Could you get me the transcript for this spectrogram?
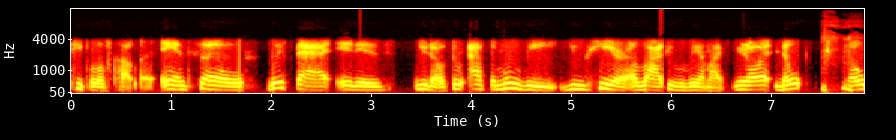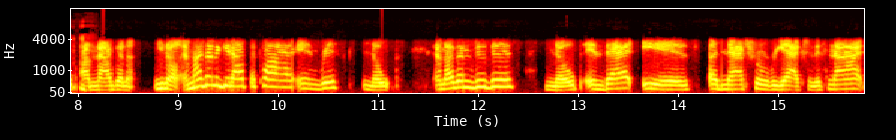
people of color. And so with that, it is, you know, throughout the movie, you hear a lot of people being like, you know what? Nope, nope, I'm not going to, you know, am I going to get out the car and risk? Nope. Am I going to do this? Nope. And that is a natural reaction. It's not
